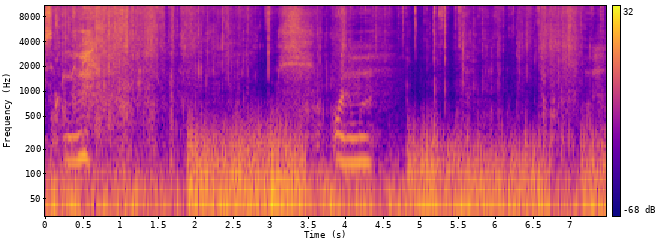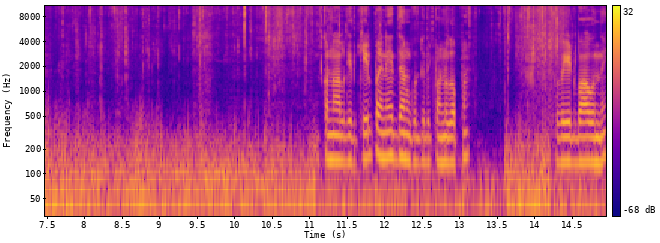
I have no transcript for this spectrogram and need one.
బస్తాలో వేసేద్దాం వామ్మో. ఒక నాలుగైదు కేలు పైన వేద్దాం అనుకుంటుంది పండుగప్ప. వెయిట్ బాగుంది.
